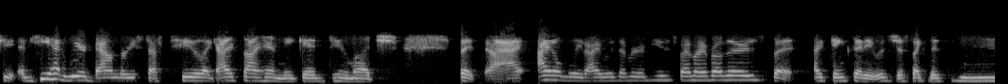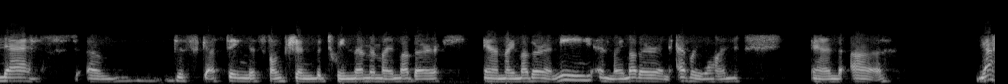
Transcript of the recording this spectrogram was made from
she and he had weird boundary stuff too. Like I saw him naked too much. But I, I don't believe I was ever abused by my brothers, but I think that it was just like this nest of disgusting dysfunction between them and my mother and my mother and me and my mother and everyone. And uh, yeah,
